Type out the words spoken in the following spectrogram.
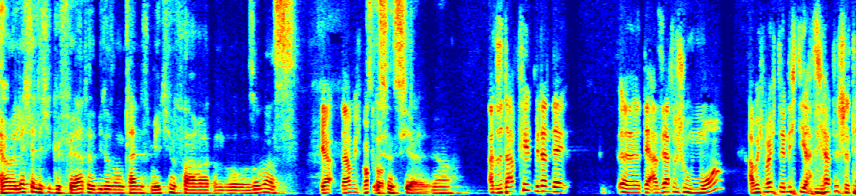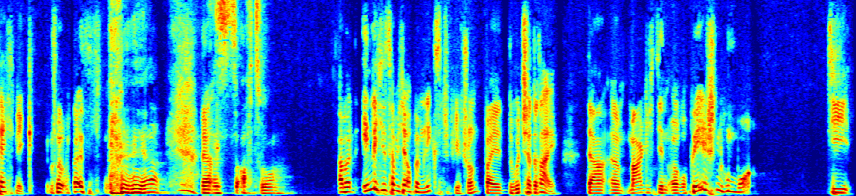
Ja, oder lächerliche Gefährte, wieder so ein kleines Mädchenfahrrad und so, sowas. Ja, da habe ich Bock drauf. Essentiell, ja. Also da fehlt mir dann der, äh, der asiatische Humor, aber ich möchte nicht die asiatische Technik. So, weißt du? ja, ja, das ist oft so. Aber ähnliches habe ich auch beim nächsten Spiel schon, bei The Witcher 3. Da ähm, mag ich den europäischen Humor, die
